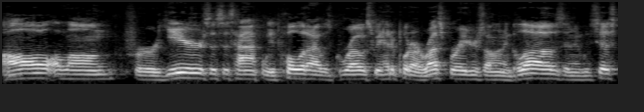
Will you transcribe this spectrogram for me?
all along for years. This has happened. We pulled it out. It was gross. We had to put our respirators on and gloves, and it was just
